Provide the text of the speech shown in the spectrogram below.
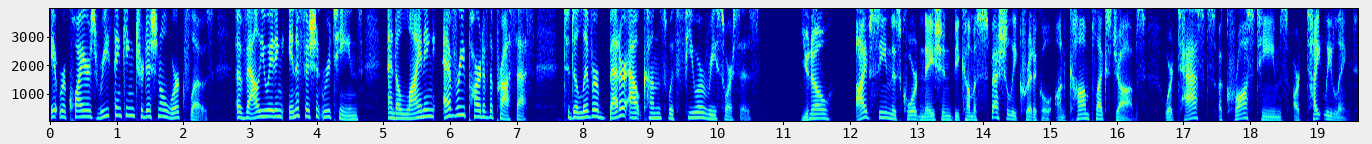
It requires rethinking traditional workflows, evaluating inefficient routines, and aligning every part of the process to deliver better outcomes with fewer resources. You know, I've seen this coordination become especially critical on complex jobs where tasks across teams are tightly linked.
